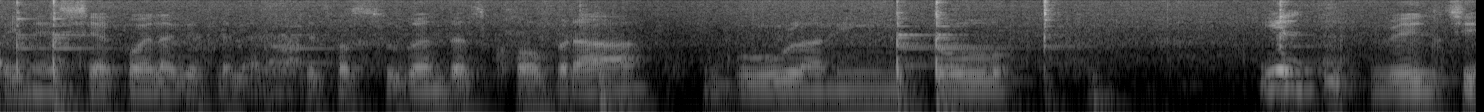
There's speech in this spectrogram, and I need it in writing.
आईने शेकवायला घेतलेला आहे. त्याचा सुगंधच खोबरा गूळ आणि तो वेलची.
